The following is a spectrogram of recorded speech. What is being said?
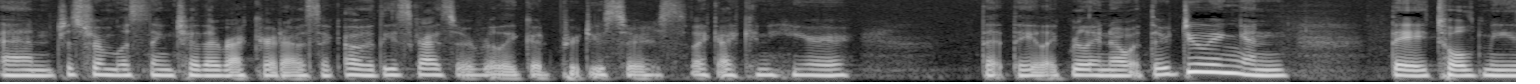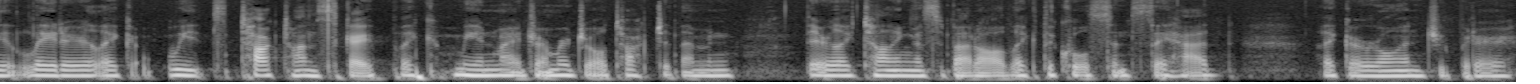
And just from listening to the record, I was like, oh, these guys are really good producers. Like I can hear that they like really know what they're doing and they told me later like we talked on skype like me and my drummer joel talked to them and they were like telling us about all like the cool synths they had like a roland jupiter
